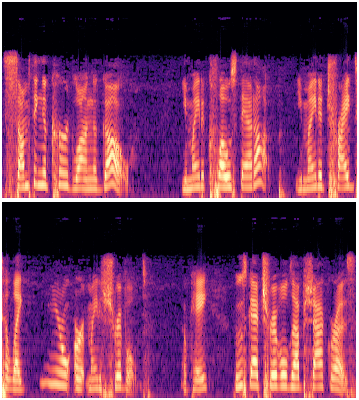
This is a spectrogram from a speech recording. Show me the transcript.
something occurred long ago, you might have closed that up. You might have tried to like, you know, or it might have shriveled. Okay, who's got shriveled up chakras?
